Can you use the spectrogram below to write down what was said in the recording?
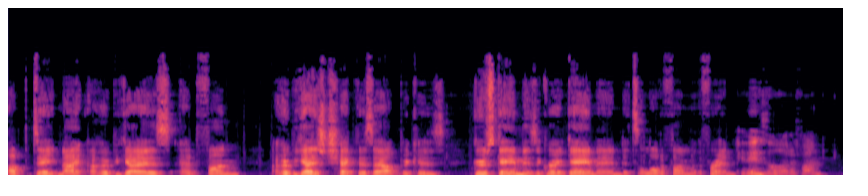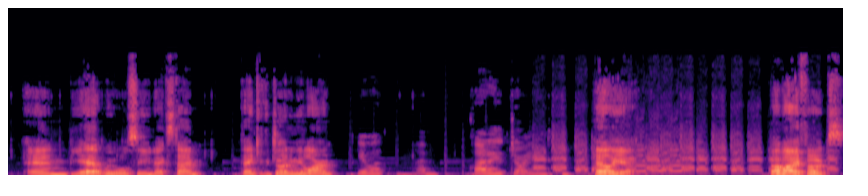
update night. I hope you guys had fun. I hope you guys check this out because Goose Game is a great game and it's a lot of fun with a friend. It is a lot of fun. And yeah, we will see you next time. Thank you for joining me, Lauren. You're welcome. I'm glad I joined. Hell yeah. Bye bye, folks.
